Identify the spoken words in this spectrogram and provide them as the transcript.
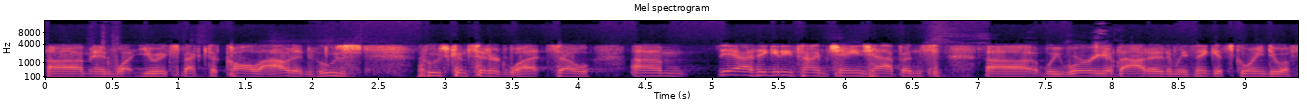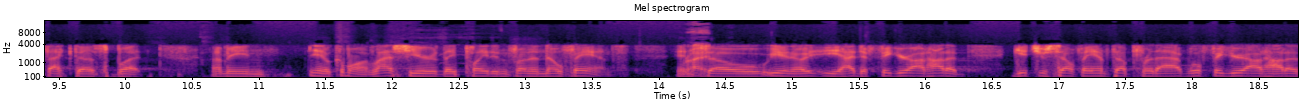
um, and what you expect to call out and who's who's considered what. So. Um, yeah, I think anytime change happens, uh, we worry about it and we think it's going to affect us. But I mean, you know, come on. Last year they played in front of no fans. And right. so, you know, you had to figure out how to get yourself amped up for that. We'll figure out how to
